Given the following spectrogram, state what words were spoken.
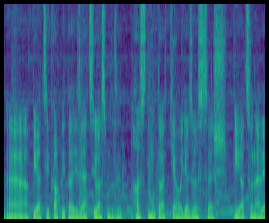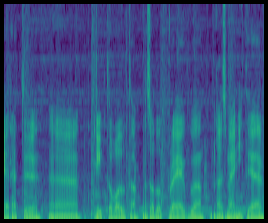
Eh, a piaci kapitalizáció azt mutatja, hogy az összes piacon elérhető kriptovaluta az adott projektből, az mennyit ér.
